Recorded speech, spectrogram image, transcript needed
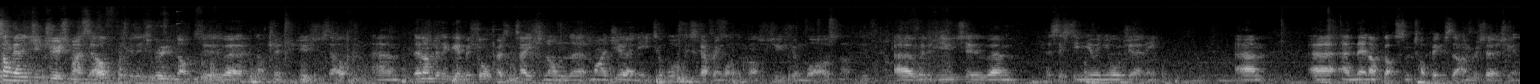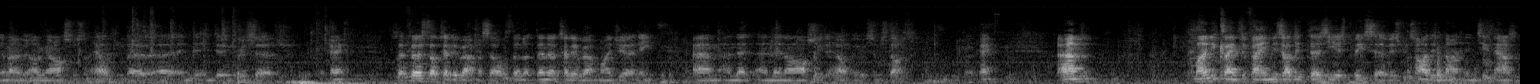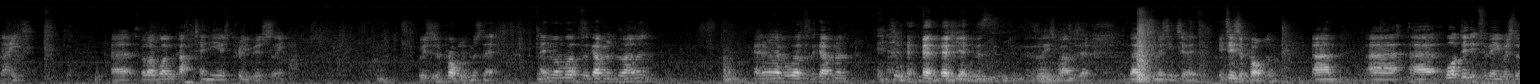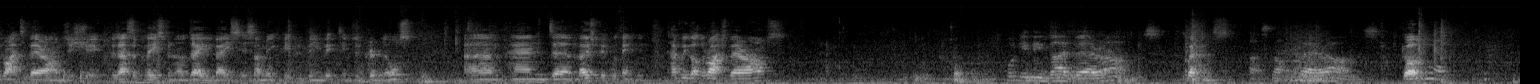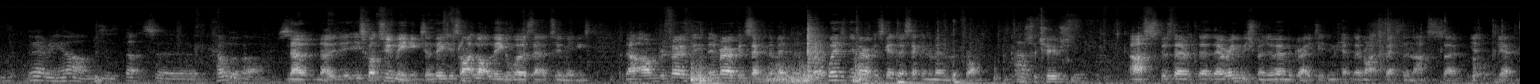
first I'm going to introduce myself because it's rude not to uh, not to introduce yourself. Um, then I'm going to give a short presentation on uh, my journey towards discovering what the Constitution was, uh, with a view to um, assisting you in your journey. Um, uh, and then I've got some topics that I'm researching at the moment. I'm going to ask for some help uh, in, in doing research. Okay. So first I'll tell you about myself, then, then I'll tell you about my journey, um, and then and then I'll ask you to help me with some stuff. Okay. My only claim to fame is I did 30 years police service, retired in, in 2008, uh, but I woke up 10 years previously, which is a problem, isn't it? Anyone work for the government at the moment? Anyone ever work for the government? yeah, there's, there's at least one there. Those admitting to it. It is a problem. Um, uh, uh, what did it for me was the right to bear arms issue, because as a policeman on a daily basis, I meet people who've been victims of criminals, um, and uh, most people think, have we got the right to bear arms? What do you mean by bear arms? Weapons. That's not bear arms. Go on. Bearing arms is that's a coat of arms. No, no, it's got two meanings. I think it's like a lot of legal words that have two meanings. Now, I'm referring to the American Second Amendment. Where, where did the Americans get their Second Amendment from? Constitution. Us, because they're, they're, they're Englishmen who've emigrated and kept their rights better than us. So, yeah, yeah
